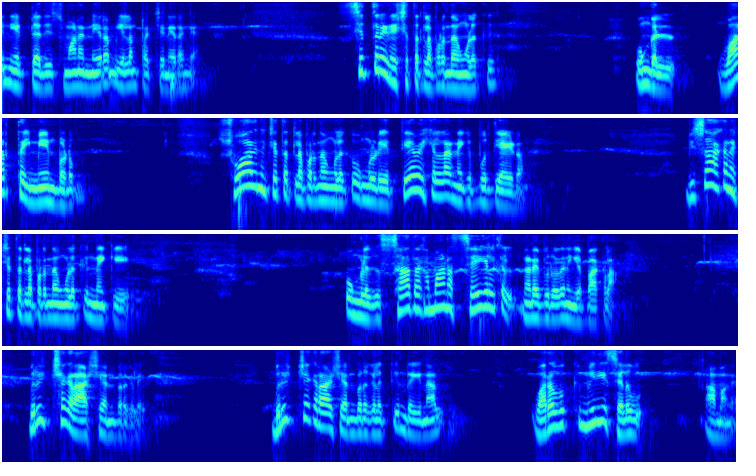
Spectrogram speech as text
எண் எட்டு அதிர்ஷ்டமான நிறம் இளம் பச்சை நிறங்க. சித்திரை நட்சத்திரத்தில் பிறந்தவங்களுக்கு உங்கள் வார்த்தை மேம்படும். சுவாதி நட்சத்திரத்தில் பிறந்தவங்களுக்கு உங்களுடைய தேவைகள்லாம் இன்றைக்கி பூர்த்தி ஆகிடும் விசாக நட்சத்திரத்தில் பிறந்தவங்களுக்கு இன்னைக்கு உங்களுக்கு சாதகமான செயல்கள் நடைபெறுவதை நீங்கள் பார்க்கலாம். விருட்சக ராசி அன்பர்களே விருட்சக ராசி அன்பர்களுக்கு இன்றைய நாள் வரவுக்கு மீறிய செலவு. ஆமாங்க.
